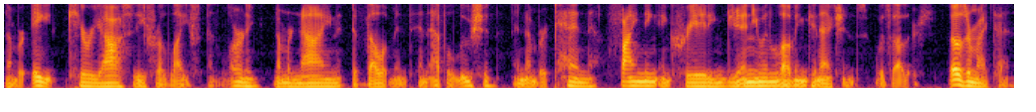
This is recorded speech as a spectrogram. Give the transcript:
Number eight, curiosity for life and learning. Number nine, development and evolution. And number 10, finding and creating genuine loving connections with others. Those are my 10.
